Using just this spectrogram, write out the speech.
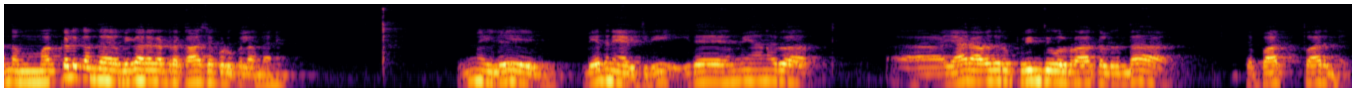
அந்த மக்களுக்கு அந்த விகார கட்டுற காசை கொடுக்கலாம் தானே. உண்மையிலே வேதனையாக இருக்குது. இதை உண்மையான ஒரு யாராவது ஒரு புரிந்து கொள்கிற ஆட்கள் இருந்தால் இதை பாத் பாருங்கள்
